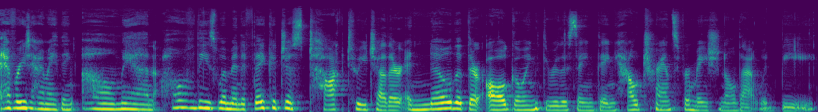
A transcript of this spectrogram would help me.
every time I think, oh man, all of these women, if they could just talk to each other and know that they're all going through the same thing, how transformational that would be.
